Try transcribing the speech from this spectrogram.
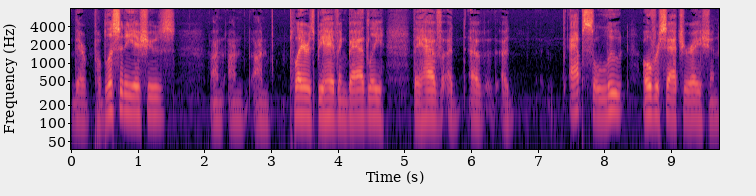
their publicity issues on on on players behaving badly. They have a, a, a absolute oversaturation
